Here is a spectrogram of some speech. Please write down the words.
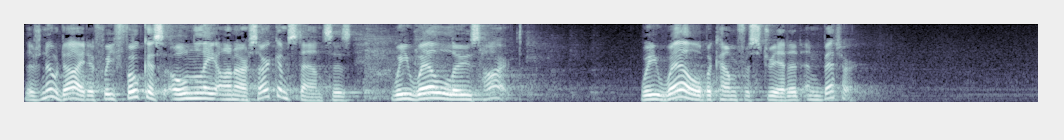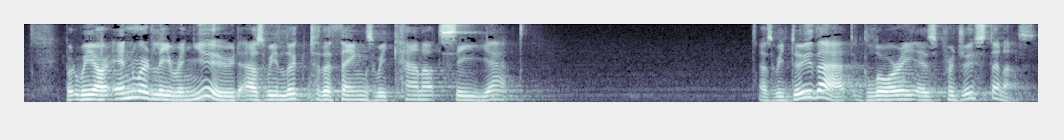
There's no doubt if we focus only on our circumstances, we will lose heart. We will become frustrated and bitter. But we are inwardly renewed as we look to the things we cannot see yet. As we do that, glory is produced in us.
